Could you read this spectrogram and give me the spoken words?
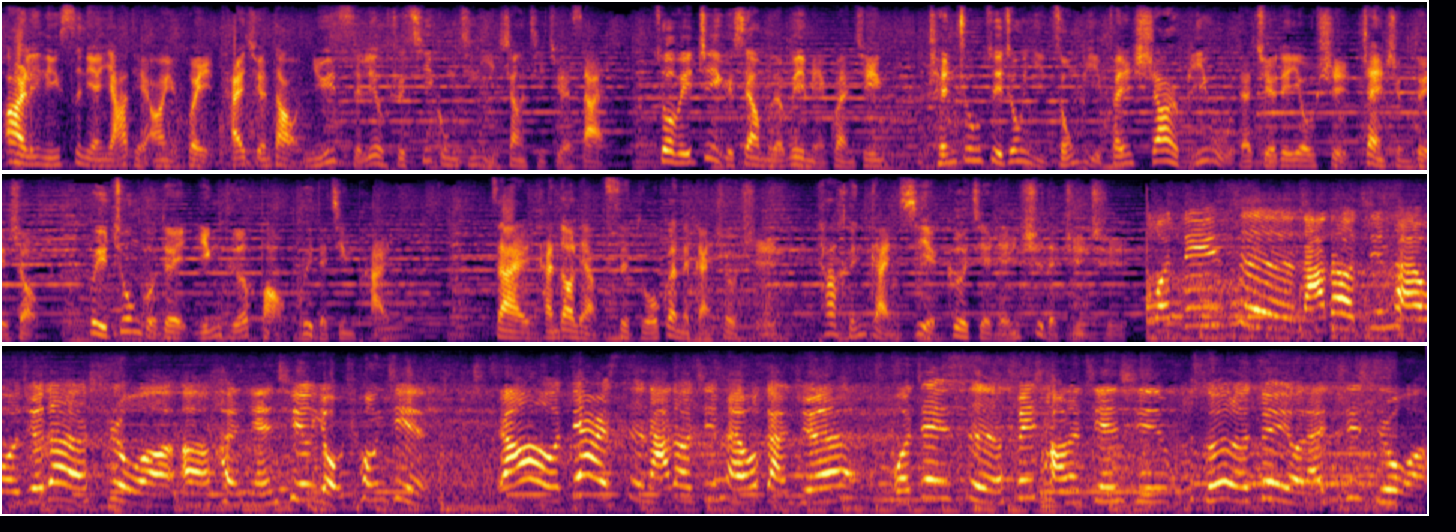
二零零四年雅典奥运会跆拳道女子六十七公斤以上级决赛，作为这个项目的卫冕冠军，陈忠最终以总比分十二比五的绝对优势战胜对手，为中国队赢得宝贵的金牌。在谈到两次夺冠的感受时，他很感谢各界人士的支持。我第一次拿到金牌，我觉得是我呃很年轻有冲劲。然后我第二次拿到金牌，我感觉我这一次非常的艰辛，所有的队友来支持我，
